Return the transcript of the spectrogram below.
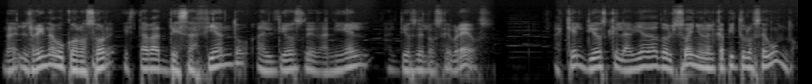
El rey Nabucodonosor estaba desafiando al Dios de Daniel, al Dios de los hebreos, aquel Dios que le había dado el sueño en el capítulo segundo.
